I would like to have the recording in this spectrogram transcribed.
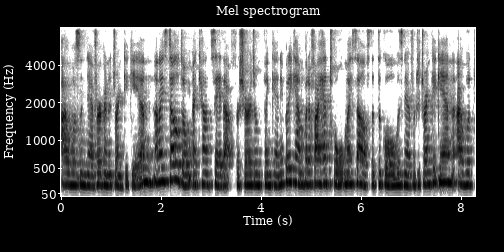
I wasn't never going to drink again, and I still don't, I can't say that for sure. I don't think anybody can. But if I had told myself that the goal was never to drink again, I would,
